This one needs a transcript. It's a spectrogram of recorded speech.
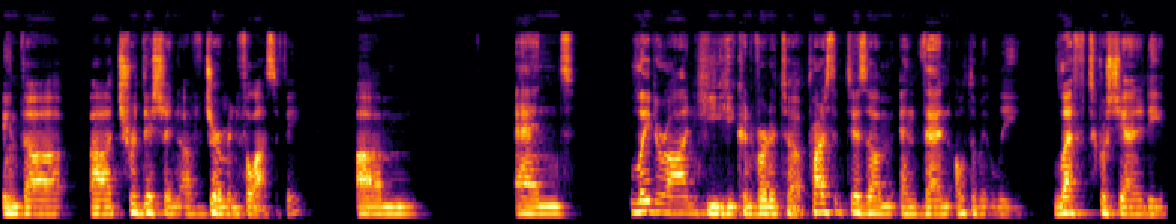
in the uh, tradition of German philosophy. Um, and later on, he, he converted to Protestantism and then ultimately left Christianity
